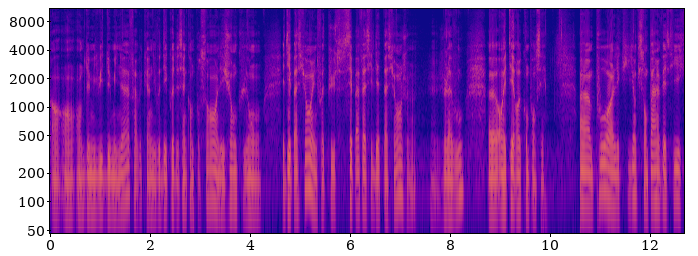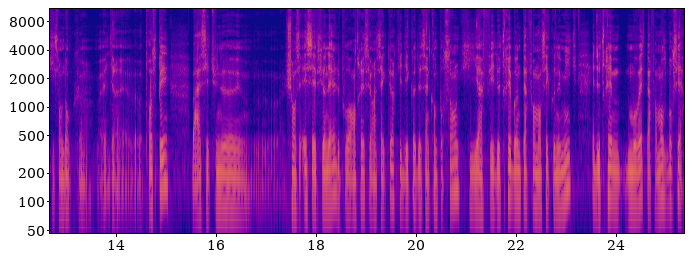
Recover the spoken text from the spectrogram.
en, en 2008-2009 avec un niveau de décode de 50%. Les gens qui ont été patients, et une fois de plus, c'est pas facile d'être patient, je, je l'avoue, euh, ont été récompensés. Euh, pour les clients qui sont pas investis, qui sont donc euh, euh, prospects, bah, c'est une chance exceptionnelle de pouvoir entrer sur un secteur qui décode de 50%, qui a fait de très bonnes performances économiques et de très mauvaises performances boursières.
